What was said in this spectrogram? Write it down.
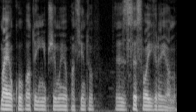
mają kłopoty i nie przyjmują pacjentów e, ze swoich rejonów.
